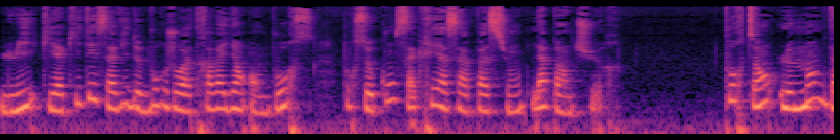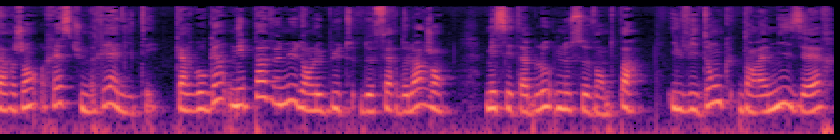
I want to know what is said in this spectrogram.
Lui qui a quitté sa vie de bourgeois travaillant en bourse pour se consacrer à sa passion, la peinture. Pourtant, le manque d'argent reste une réalité, car Gauguin n'est pas venu dans le but de faire de l'argent, mais ses tableaux ne se vendent pas. Il vit donc dans la misère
